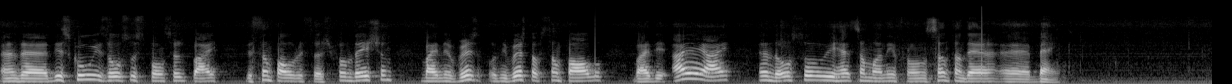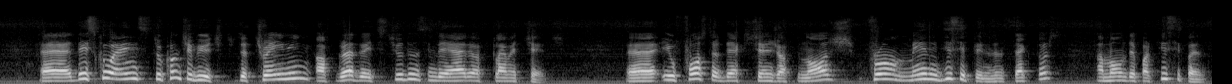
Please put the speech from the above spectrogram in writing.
And uh, this school is also sponsored by the São Paulo Research Foundation, by the University of São Paulo, by the IAI, and also we had some money from Santander uh, Bank. Uh, the school aims to contribute to the training of graduate students in the area of climate change. Uh, it will foster the exchange of knowledge from many disciplines and sectors among the participants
